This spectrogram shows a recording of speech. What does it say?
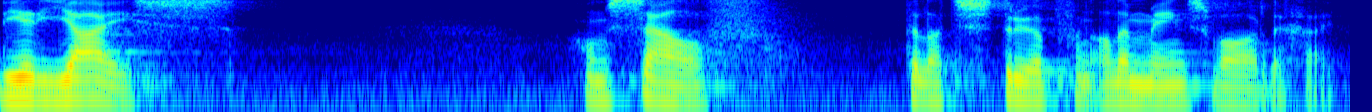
Deur juis homself te laat stroop van alle menswaardigheid.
